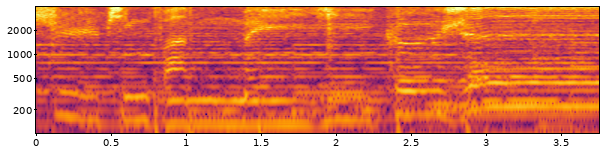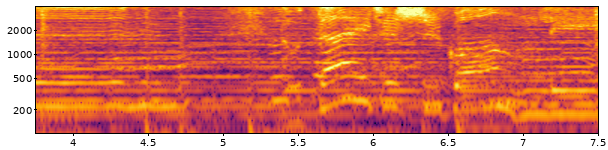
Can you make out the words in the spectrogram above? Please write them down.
是平凡。每一个人都在这时光里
